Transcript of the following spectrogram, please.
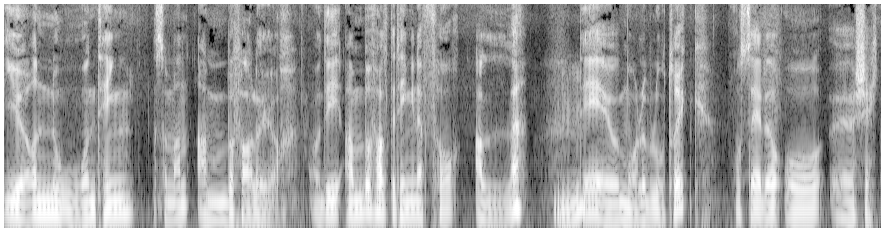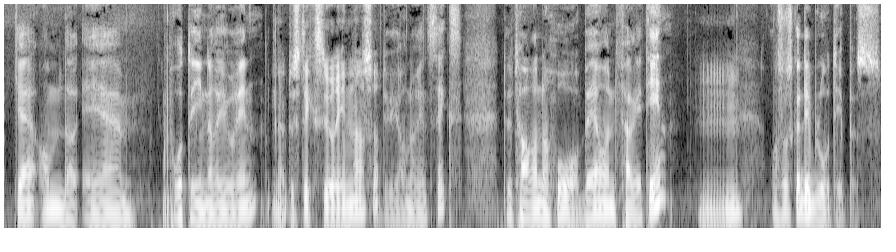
gjøre noen ting som man anbefaler å gjøre. Og de anbefalte tingene for alle, Mm. det er jo å måle blodtrykk, og så er det å eh, sjekke om det er proteiner i urinen. Ja, du stikser urinen, altså? Du gjør en urinstiks. Du tar en HB og en ferritin, Mm. og så skal de blodtypes.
